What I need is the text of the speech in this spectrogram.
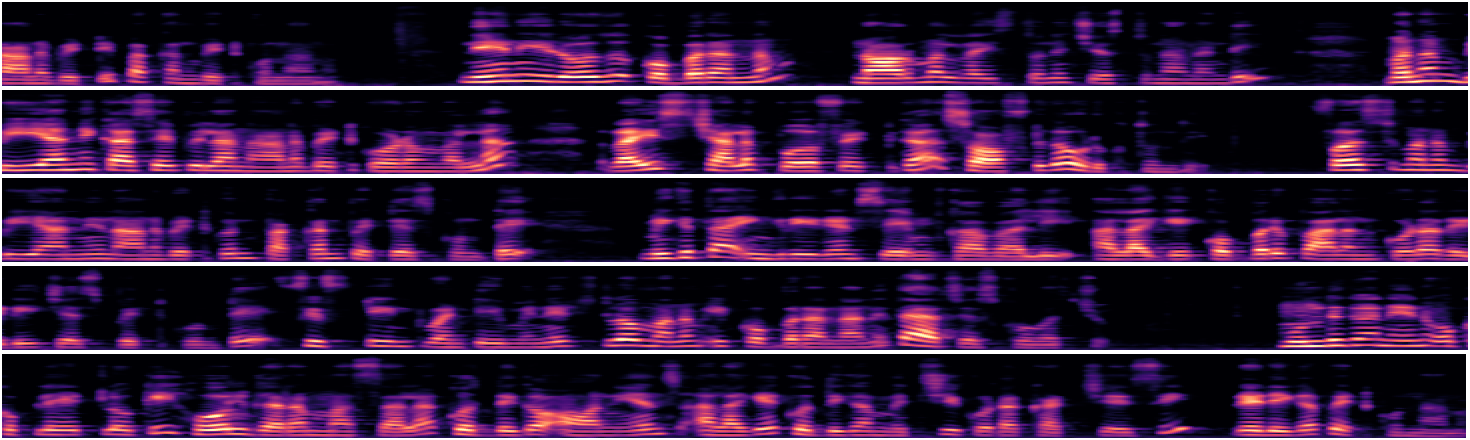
నానబెట్టి పక్కన పెట్టుకున్నాను. నేను ఈరోజు కొబ్బరి అన్నం నార్మల్ రైస్తోనే చేస్తున్నానండి. మనం బియ్యాన్ని కాసేపు ఇలా నానబెట్టుకోవడం వల్ల రైస్ చాలా పర్ఫెక్ట్గా సాఫ్ట్గా ఉడుకుతుంది. ఫస్ట్ మనం బియ్యాన్ని నానబెట్టుకొని పక్కన పెట్టేసుకుంటే మిగతా ఇంగ్రీడియంట్స్ ఏం కావాలి? అలాగే కొబ్బరి పాలను కూడా రెడీ చేసి పెట్టుకుంటే ఫిఫ్టీన్ ట్వంటీ మినిట్స్లో మనం ఈ కొబ్బరి అన్నాన్ని తయారు చేసుకోవచ్చు. ముందుగా నేను ఒక ప్లేట్లోకి హోల్ గరం మసాలా కొద్దిగా ఆనియన్స్ అలాగే కొద్దిగా మిర్చి కూడా కట్ చేసి రెడీగా పెట్టుకున్నాను.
